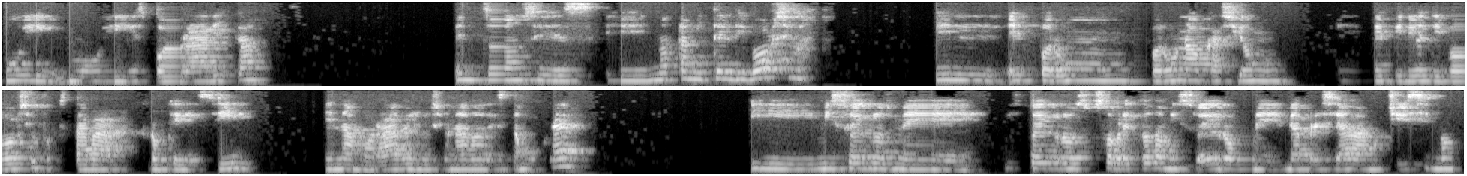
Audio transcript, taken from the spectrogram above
muy, muy esporádica. Entonces, eh, no tramité el divorcio. Él, por, un, por una ocasión eh, me pidió el divorcio porque estaba, creo que sí, enamorado, ilusionado de esta mujer. Y mis suegros me, mis suegros, sobre todo mi suegro, me, apreciaba muchísimo.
